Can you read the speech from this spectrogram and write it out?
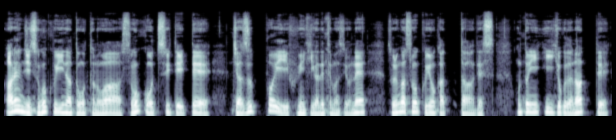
アレンジすごくいいなと思ったのは、すごく落ち着いていて、ジャズっぽい雰囲気が出てますよね。それがすごく良かったです。本当にいい曲だなって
